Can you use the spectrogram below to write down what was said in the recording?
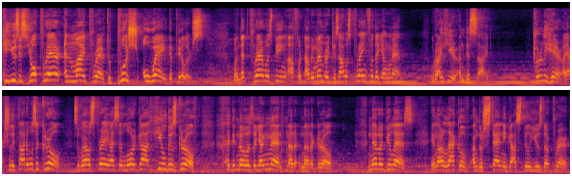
He uses your prayer and my prayer to push away the pillars. When that prayer was being offered, I remember because I was praying for that young man right here on this side. Curly hair. I actually thought it was a girl. So when I was praying, I said, Lord God, heal this girl. I didn't know it was a young man, not a, not a girl. Nevertheless, in our lack of understanding, God still used our prayer.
